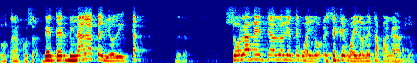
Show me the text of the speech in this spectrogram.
una cosa, determinada periodista ¿verdad? solamente habla bien de Guaidó, ese es que Guaidó le está pagando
